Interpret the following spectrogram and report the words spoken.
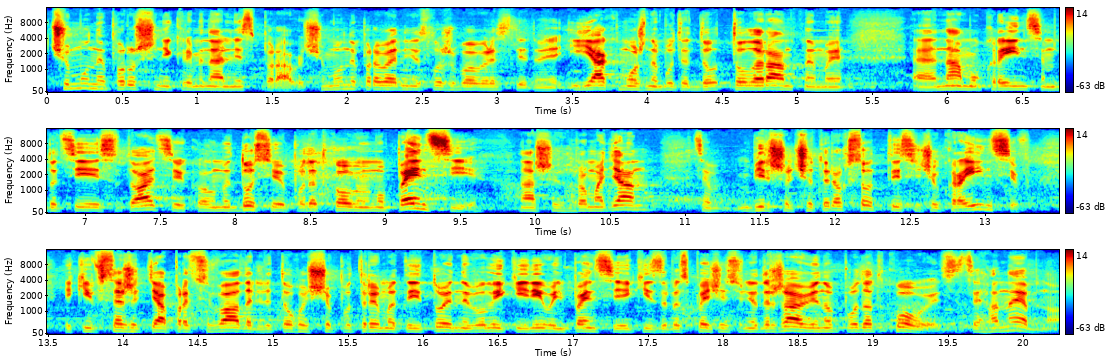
Чому не порушені кримінальні справи? Чому не проведені службові розслідування? І як можна бути толерантними е, нам, українцям, до цієї ситуації, коли ми досі оподатковуємо пенсії? наших громадян. Це більше 400 тисяч українців, які все життя працювали для того, щоб отримати і той невеликий рівень пенсії, який забезпечує сьогодні держава, він оподатковується. Це ганебно.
